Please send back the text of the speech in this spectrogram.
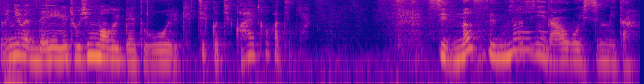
왜냐면 내일 조식 먹을 때도 이렇게 찍고 찍고 할 거거든요. 신나 신나 사진이 나오고 있습니다.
